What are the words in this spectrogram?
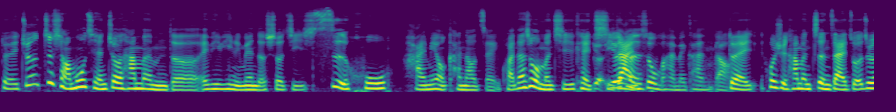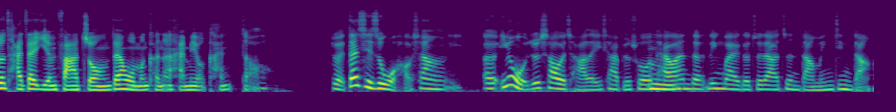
对，就是至少目前就他们的 A P P 里面的设计，似乎还没有看到这一块。但是我们其实可以期待，可能是我们还没看到。对，或许他们正在做，就是还在研发中，但我们可能还没有看到。对，但其实我好像呃，因为我就稍微查了一下，比如说台湾的另外一个最大政党民进党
